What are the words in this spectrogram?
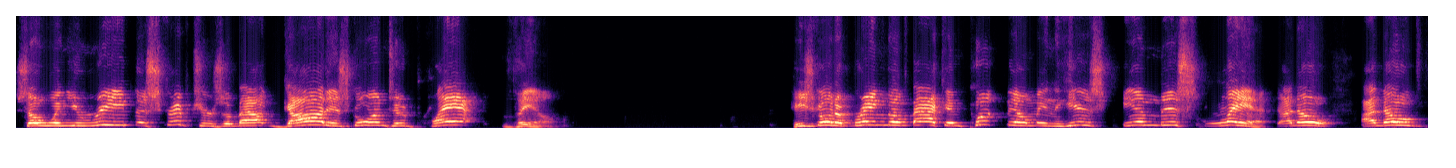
So when you read the scriptures about God is going to plant them, He's going to bring them back and put them in his in this land. I know, I know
